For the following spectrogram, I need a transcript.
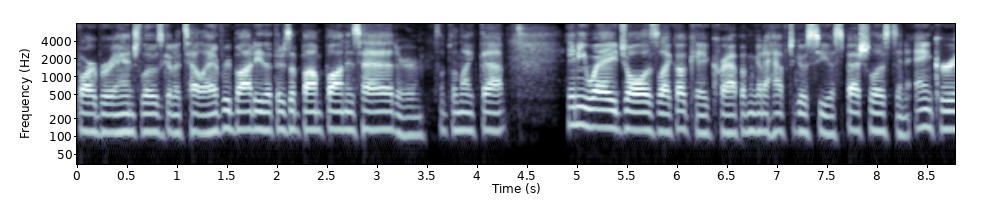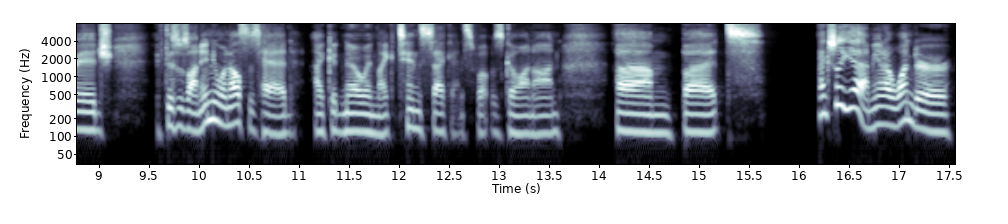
barber Angelo is going to tell everybody that there's a bump on his head or something like that. Anyway, Joel is like, okay, crap, I'm going to have to go see a specialist in Anchorage. If this was on anyone else's head, I could know in like 10 seconds what was going on. Um, but actually, yeah, I mean, I wonder.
